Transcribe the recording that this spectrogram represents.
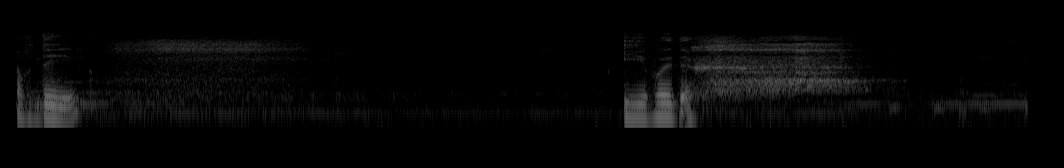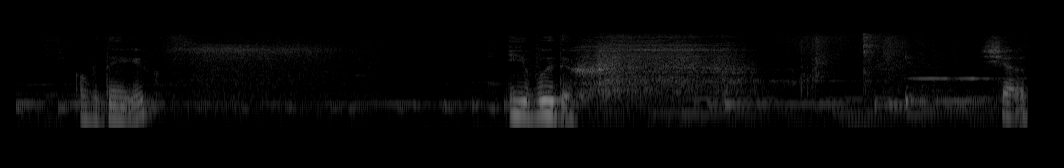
Вдих. І видих. Вдих. І видих. Ще раз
